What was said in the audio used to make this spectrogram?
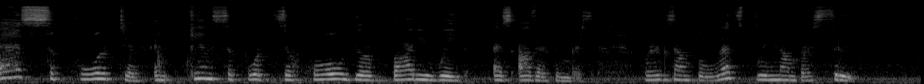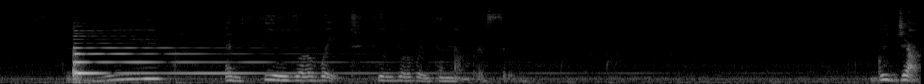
as supportive and can support the whole your body weight as other fingers. For example, let's play number three. Three, and feel your weight. Feel your weight on number three. Good job.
